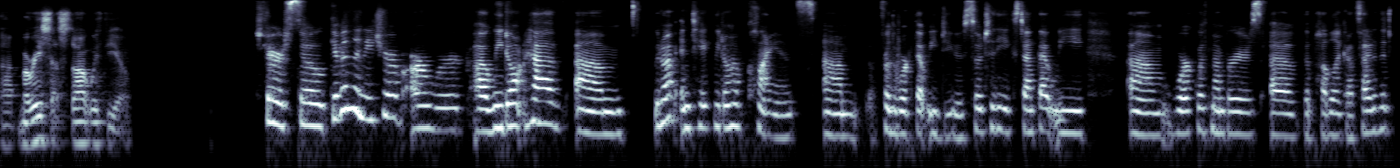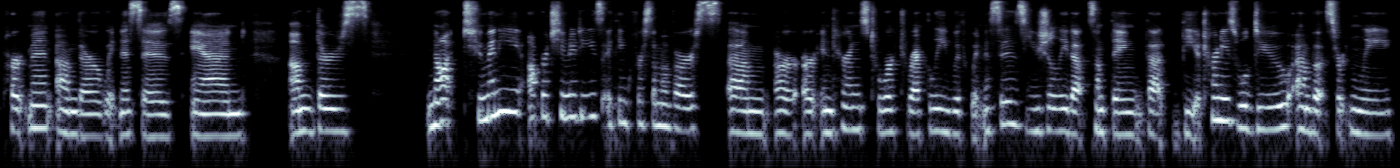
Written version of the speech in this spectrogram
Uh, Marisa, start with you. Sure. So, given the nature of our work, uh, we don't have um, we don't have intake. We don't have clients um, for the work that we do. So, to the extent that we um, work with members of the public outside of the department, um, there are witnesses, and um, there's not too many opportunities, I think, for some of our, um, our, our, interns to work directly with witnesses. Usually that's something that the attorneys will do, um, but certainly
